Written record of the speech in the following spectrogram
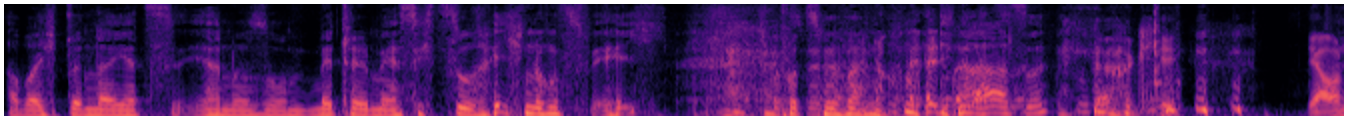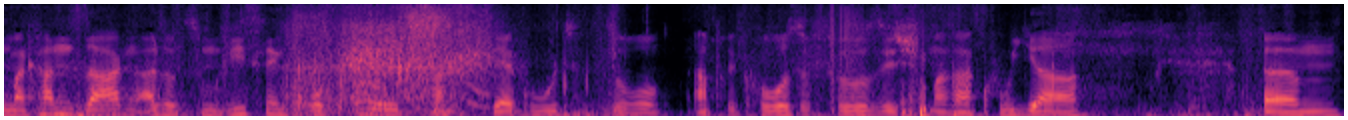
Aber ich bin da jetzt eher nur so mittelmäßig zurechnungsfähig. Ich putze mir mal nochmal die Nase. Okay. Ja, und man kann sagen, also zum Riesling-Profil passt sehr gut so Aprikose, Pfirsich, Maracuja, ähm,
